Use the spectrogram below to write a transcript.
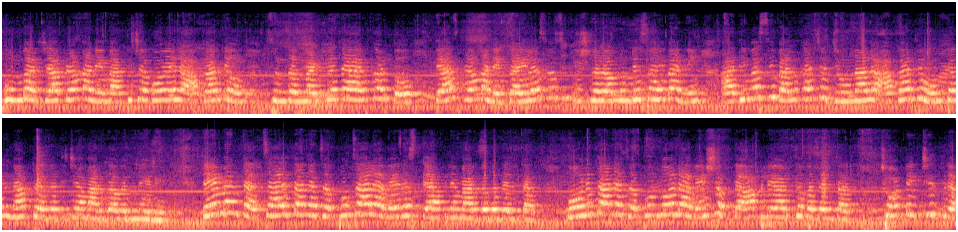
कुंभार ज्याप्रमाणे मातीच्या गोळ्याला आकार देऊन सुंदर मडके तयार करतो त्याचप्रमाणे कैलासवासी कृष्णराव मुंडे साहेबांनी आदिवासी बालकांच्या जीवनाला आकार देऊन त्यांना प्रगतीच्या मार्गावर नेले. ते म्हणतात चालताना जपून चालावे रस्ते आपले मार्ग बदलतात. बोलताना जपून बोलावे शब्द आपले अर्थ बदलतात. छोटे चित्र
